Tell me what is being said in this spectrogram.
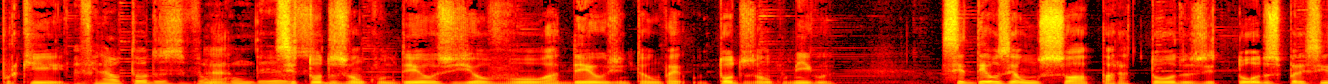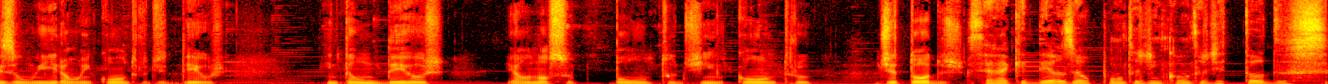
Porque. Afinal, todos vão é, com Deus. Se todos vão com Deus e eu vou a Deus, então vai, todos vão comigo. Se Deus é um só para todos e todos precisam ir ao encontro de Deus, então Deus é o nosso ponto de encontro de todos. Será que Deus é o ponto de encontro de todos?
